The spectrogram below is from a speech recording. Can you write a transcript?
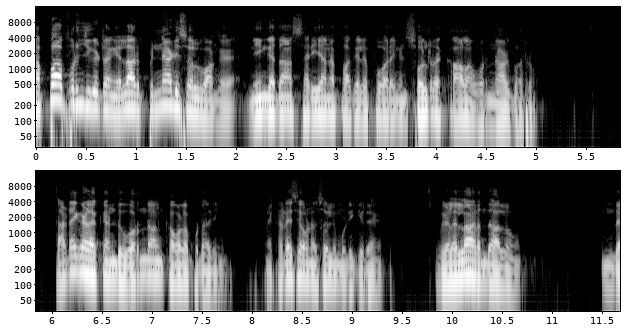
தப்பாக புரிஞ்சுக்கிட்டவங்க எல்லோரும் பின்னாடி சொல்லுவாங்க நீங்கள் தான் சரியான பாதையில் போகிறீங்கன்னு சொல்கிற காலம் ஒரு நாள் வரும். தடைகளை கண்டு ஒரு நாள் கவலைப்படாதீங்க. நான் கடைசியாக உன்னை சொல்லி முடிக்கிறேன். இவைகளெல்லாம் இருந்தாலும் இந்த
